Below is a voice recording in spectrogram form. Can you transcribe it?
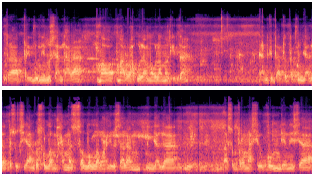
putra pribumi Nusantara, marwah ulama-ulama kita, dan kita tetap menjaga kesucian Rasulullah Muhammad Sallallahu Alaihi Wasallam, menjaga supremasi hukum di Indonesia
